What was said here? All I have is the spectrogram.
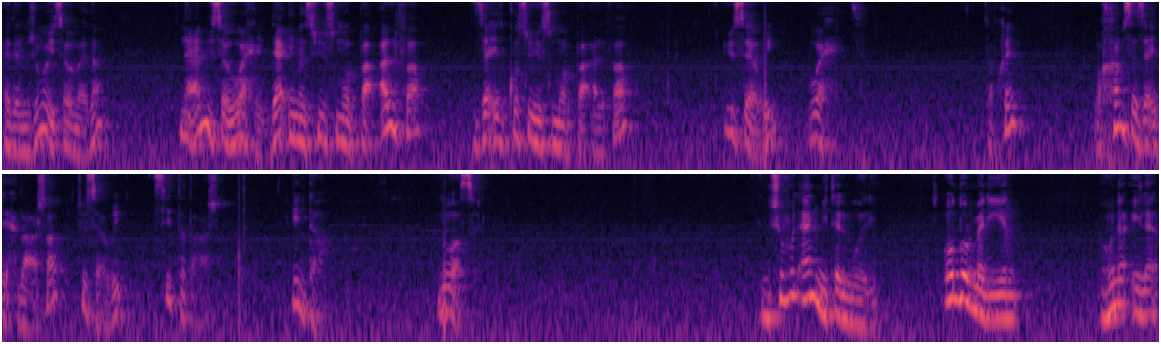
هذا المجموع يساوي ماذا؟ نعم يساوي واحد. دائما sinus مربع ألفا زائد cosinus مربع ألفا يساوي واحد. متفقين؟ وخمسة زائد إحدى عشر تساوي ستة عشر. انتهى. نواصل. نشوف الآن المثال الموالي انظر مليا هنا إلى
